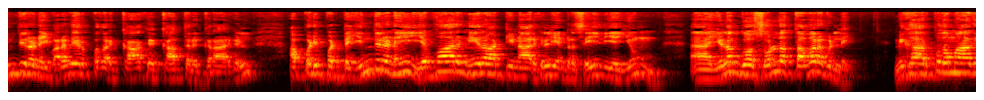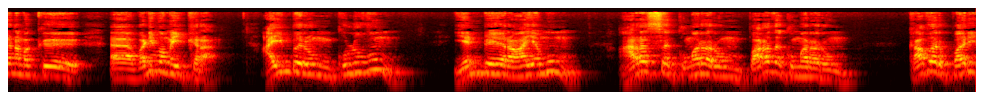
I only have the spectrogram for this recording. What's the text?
இந்திரனை வரவேற்பதற்காக காத்திருக்கிறார்கள். அப்படிப்பட்ட இந்திரனை எவ்வாறு நீராட்டினார்கள் என்ற செய்தியையும் இளங்கோ சொல்ல தவறவில்லை. மிக அற்புதமாக நமக்கு வடிவமைக்கிறார். ஐம்பெரும் குழுவும் என்பேராயமும் அரச குமரரும் பரத குமரரும் கவர் பரி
